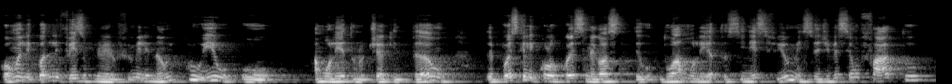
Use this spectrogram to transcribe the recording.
como ele, quando ele fez o primeiro filme, ele não incluiu o amuleto no Chuck, então, depois que ele colocou esse negócio do, do amuleto assim nesse filme, isso devia ser um fato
